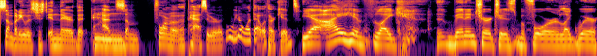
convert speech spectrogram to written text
somebody was just in there that had Mm. some form of a past. that We were like, we don't want that with our kids. Yeah, I have like been in churches before, like where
